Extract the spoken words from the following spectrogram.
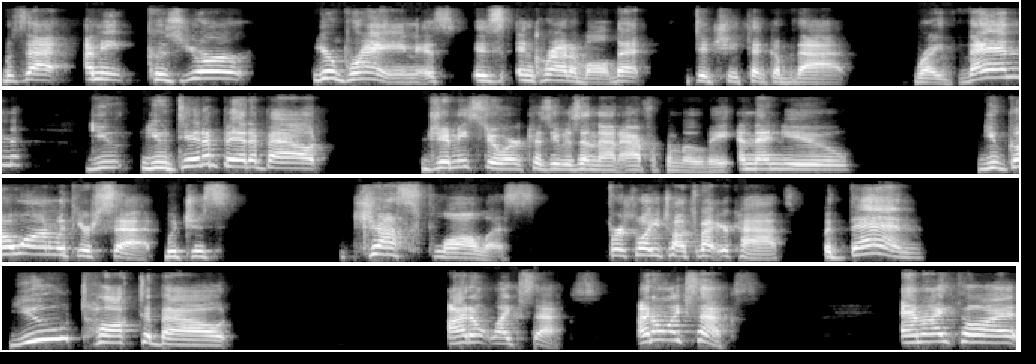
was that? I mean, because your your brain is is incredible. That did she think of that right then? You you did a bit about Jimmy Stewart because he was in that Africa movie, and then you you go on with your set, which is just flawless. First of all, you talked about your cats, but then you talked about, I don't like sex. I don't like sex. And I thought,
